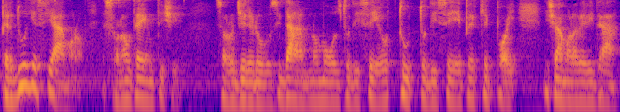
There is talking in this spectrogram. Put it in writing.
Per due che si amano sono autentici, sono generosi, danno molto di sé o tutto di sé, perché poi, diciamo la verità,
